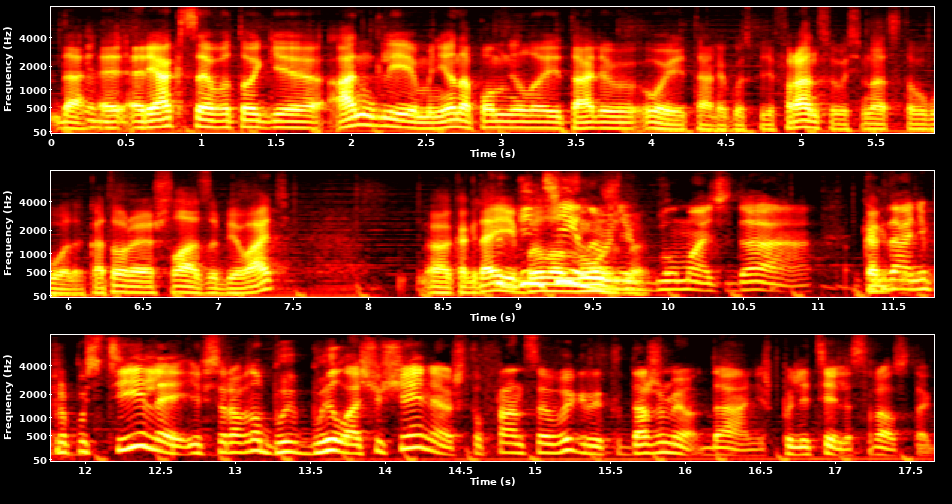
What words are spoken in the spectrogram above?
Да, э, реакция в итоге Англии мне напомнила Италию, ой, Италию, господи, Францию 18 года, которая шла забивать, э, когда ей было нужно. у них был матч, да. Когда они пропустили, и все равно было ощущение, что Франция выиграет и дожмет. Да, они же полетели сразу так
